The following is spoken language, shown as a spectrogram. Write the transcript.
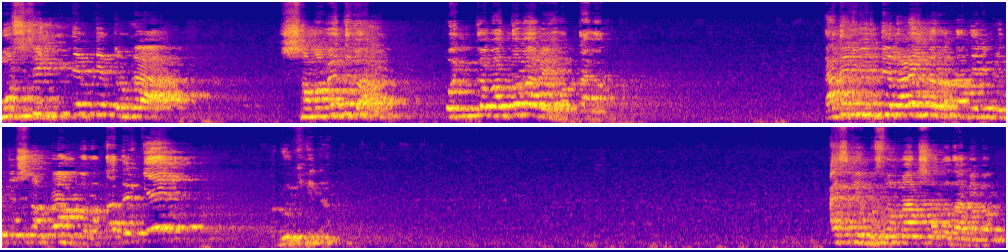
মুশরিকদেরকে তোমরা সমবেতভাবে, ঐক্যবদ্ধভাবে হত্যা করো। তাদের বিরুদ্ধে লড়াই করো, তাদের বিরুদ্ধে সংগ্রাম করো, তাদেরকে রুখে দাও। আজকে মুসলমান শতদা বিভক্ত।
